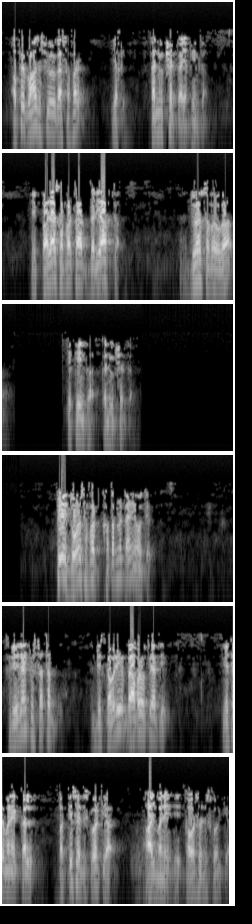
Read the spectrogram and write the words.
اور پھر وہاں سے شروع ہوگا سفر کنوکشن کا، یقین کا۔ یعنی پہلا سفر تھا دریافت کا۔ دوسرا سفر ہوگا یقین کا کنوکشن کا۔ پھر دونوں سفر ختم میں نہیں ہوتے۔ ریزن کی سطح ڈسکوری برابر ہوتی رہتی جیسے میں نے کل پتی سے ڈسکور کیا، آج میں نے کور سے ڈسکور کیا۔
